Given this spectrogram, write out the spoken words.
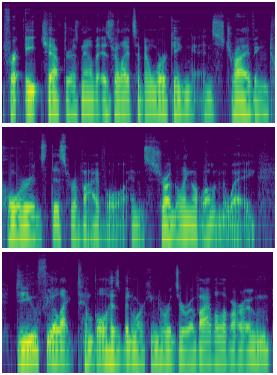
For eight chapters now, the Israelites have been working and striving towards this revival and struggling along the way. Do you feel like Temple has been working towards a revival of our own?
